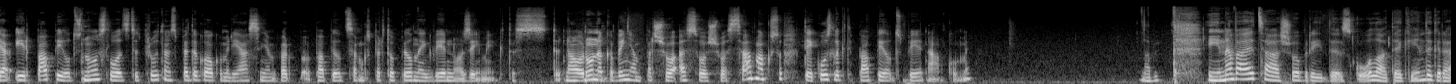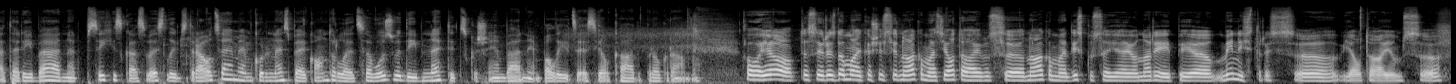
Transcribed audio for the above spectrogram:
ja ir papildus noslodzes, tad, protams, pedagogam ir jāsaņem papildus samaksu par to pilnīgi viennozīmīgi. Tas nav runa, ka viņam par šo esošo samaksu tiek uzlikti papildus pienākumi. Labi. Ina vaicā, šobrīd skolā tiek integrēti arī bērni ar psihiskās veselības traucējumiem, kuri nespēja kontrolēt savu uzvedību. Neticu, ka šiem bērniem palīdzēs jau kāda programma. O, jā, tas ir. Es domāju, ka šis ir nākamais jautājums eh, nākamajai diskusijai un arī pie ministres eh, jautājums. Eh,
